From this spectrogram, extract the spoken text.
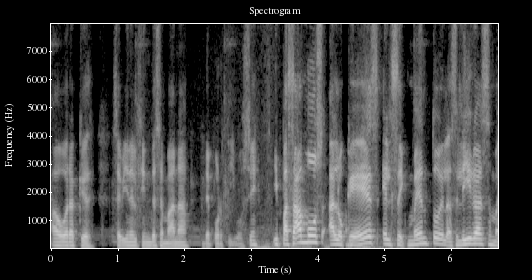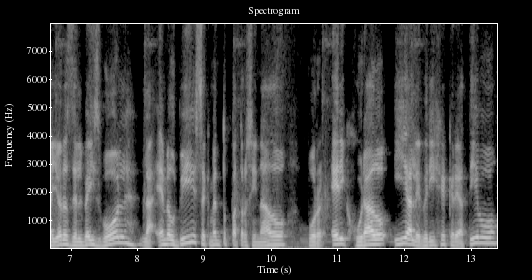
ahora que se viene el fin de semana deportivo, ¿sí? Y pasamos a lo que es el segmento de las ligas mayores del béisbol, la MLB, segmento patrocinado por Eric Jurado y Alebrije Creativo,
